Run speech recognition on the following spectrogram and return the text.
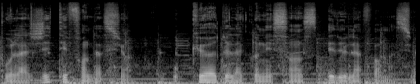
pour la GT Fondation cœur de la connaissance et de l'information.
